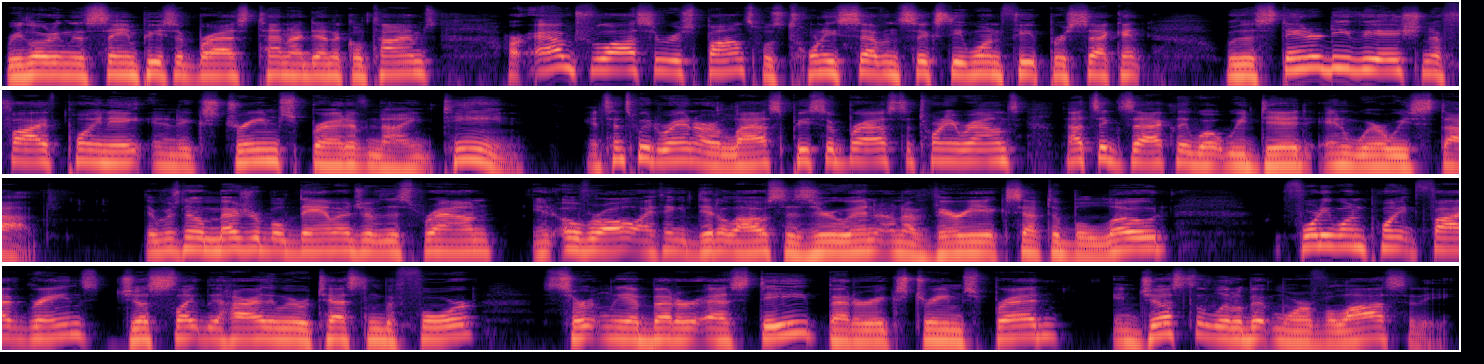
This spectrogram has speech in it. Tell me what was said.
Reloading the same piece of brass 10 identical times, our average velocity response was 2761 feet per second with a standard deviation of 5.8 and an extreme spread of 19. And since we'd ran our last piece of brass to 20 rounds, that's exactly what we did and where we stopped. There was no measurable damage of this round, and overall, I think it did allow us to zero in on a very acceptable load. 41.5 grains, just slightly higher than we were testing before. Certainly a better SD, better extreme spread, and just a little bit more velocity.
